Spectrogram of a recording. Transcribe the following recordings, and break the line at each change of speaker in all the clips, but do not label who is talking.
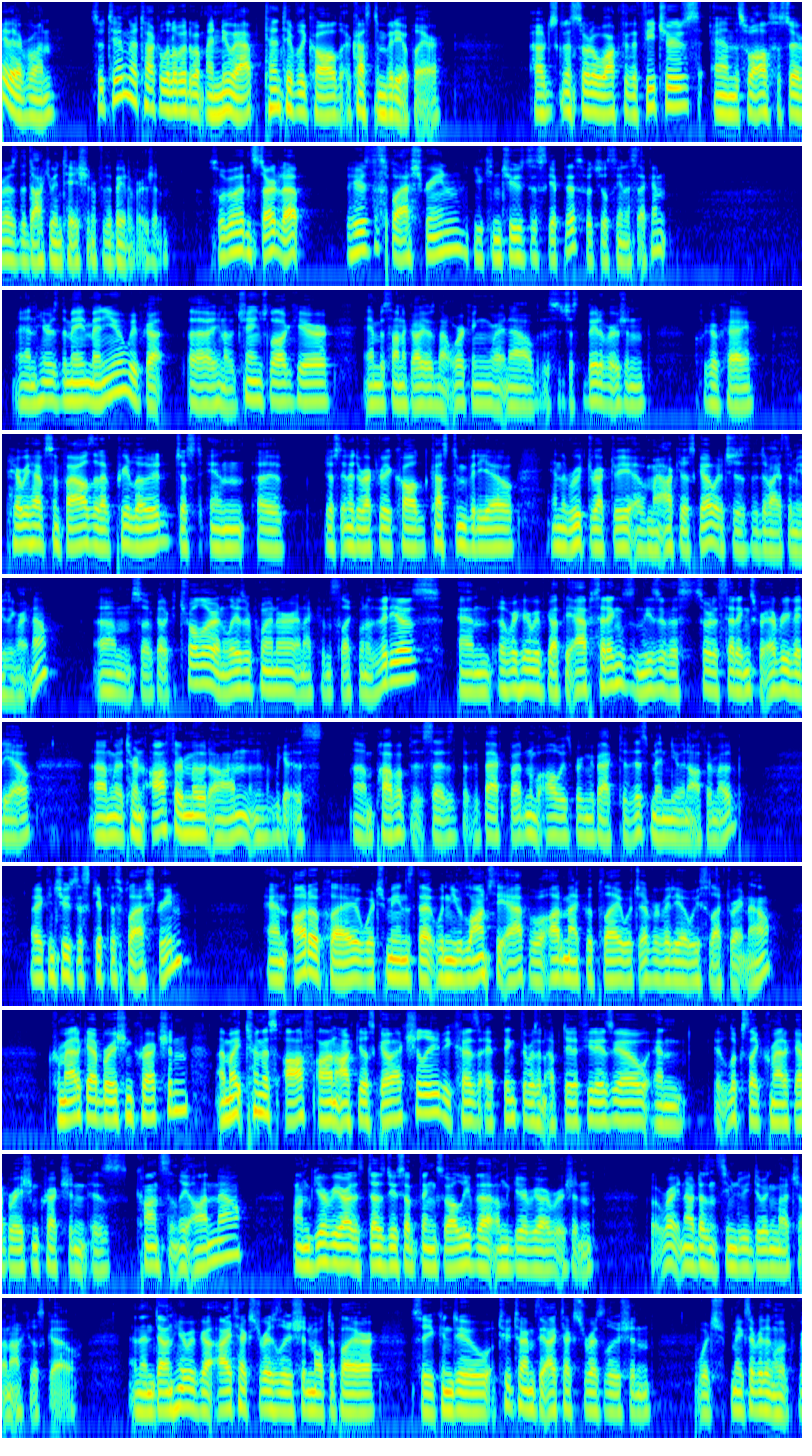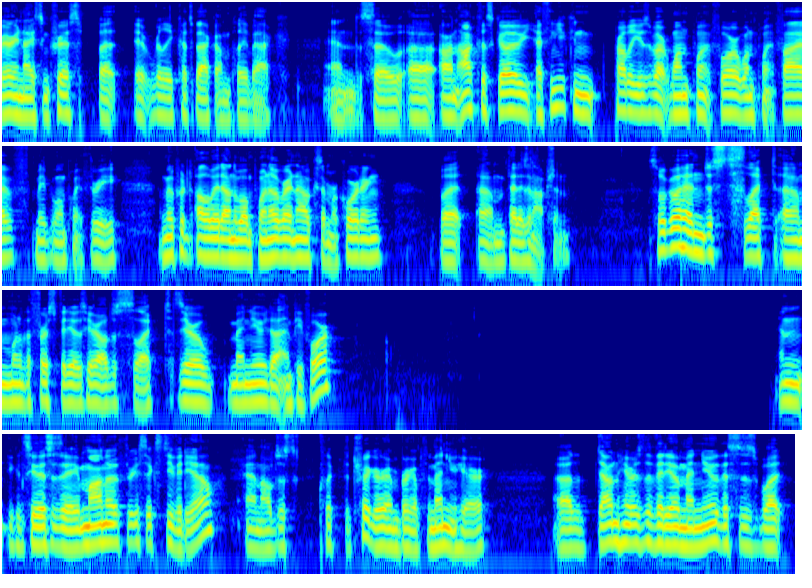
Hey there everyone. So today I'm going to talk a little bit about my new app, tentatively called a custom video player. I'm just going to sort of walk through the features and this will also serve as the documentation for the beta version. So we'll go ahead and start it up. Here's the splash screen. You can choose to skip this, which you'll see in a second. And here's the main menu. We've got uh, you know the change log here. Ambisonic audio is not working right now, but this is just the beta version. Click OK. Here we have some files that I've preloaded just in a just in a directory called custom video in the root directory of my Oculus Go, which is the device I'm using right now. Um, so I've got a controller and a laser pointer, and I can select one of the videos. And over here we've got the app settings, and these are the sort of settings for every video. I'm going to turn author mode on, and we get this um, pop-up that says that the back button will always bring me back to this menu in author mode. I can choose to skip the splash screen, and autoplay, which means that when you launch the app, it will automatically play whichever video we select right now chromatic aberration correction. I might turn this off on Oculus Go actually because I think there was an update a few days ago and it looks like chromatic aberration correction is constantly on now. On Gear VR this does do something so I'll leave that on the Gear VR version. But right now it doesn't seem to be doing much on Oculus Go. And then down here we've got eye texture resolution multiplier so you can do two times the eye texture resolution which makes everything look very nice and crisp but it really cuts back on playback. And so uh, on Oculus Go, I think you can probably use about 1.4, 1.5, maybe 1.3. I'm going to put it all the way down to 1.0 right now because I'm recording, but um, that is an option. So we'll go ahead and just select um, one of the first videos here. I'll just select zero menu.mp4. And you can see this is a mono 360 video, and I'll just click the trigger and bring up the menu here. Uh, down here is the video menu. This is what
